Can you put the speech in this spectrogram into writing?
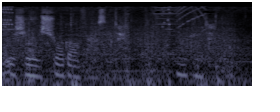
That machine will shrug off acid. No good.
